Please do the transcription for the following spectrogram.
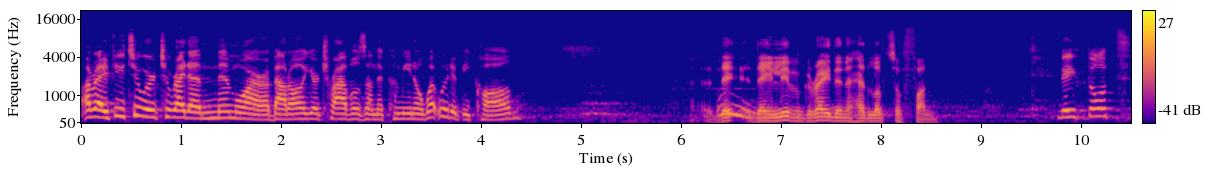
All right. If you two were to write a memoir about all your travels on the Camino, what would it be called? They, they live great and had lots of fun. They thought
